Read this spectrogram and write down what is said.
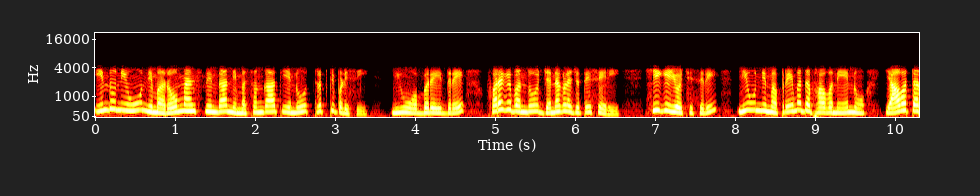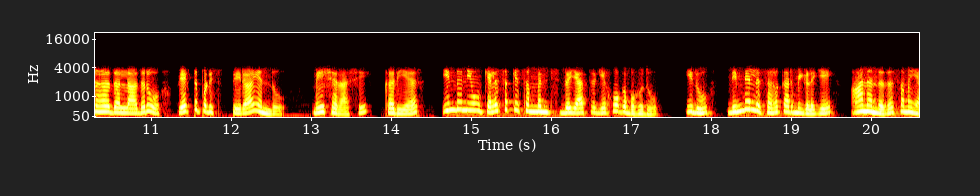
ಇಂದು ನೀವು ನಿಮ್ಮ ರೋಮ್ಯಾನ್ಸ್ನಿಂದ ನಿಮ್ಮ ಸಂಗಾತಿಯನ್ನು ತೃಪ್ತಿಪಡಿಸಿ. ನೀವು ಒಬ್ಬರೇ ಇದ್ದರೆ ಹೊರಗೆ ಬಂದು ಜನಗಳ ಜೊತೆ ಸೇರಿ. ಹೀಗೆ ಯೋಚಿಸಿರಿ, ನೀವು ನಿಮ್ಮ ಪ್ರೇಮದ ಭಾವನೆಯನ್ನು ಯಾವ ತರಹದಲ್ಲಾದರೂ ವ್ಯಕ್ತಪಡಿಸುತ್ತೀರಾ ಎಂದು. ಮೇಷರಾಶಿ, ಕರಿಯರ್. ಇಂದು ನೀವು ಕೆಲಸಕ್ಕೆ ಸಂಬಂಧಿಸಿದ ಯಾತ್ರೆಗೆ ಹೋಗಬಹುದು. ಇದು ನಿಮ್ಮೆಲ್ಲ ಸಹಕರ್ಮಿಗಳಿಗೆ ಆನಂದದ ಸಮಯ.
